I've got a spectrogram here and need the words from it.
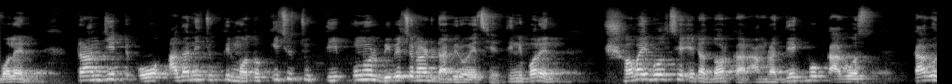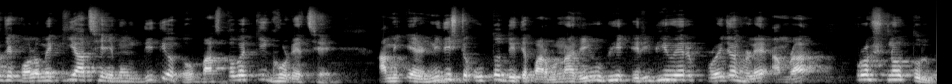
বলেন, ট্রানজিট ও আদানি চুক্তির মতো কিছু চুক্তি পুনর্বিবেচনার দাবি রয়েছে। তিনি বলেন, সবাই বলছে এটা দরকার, আমরা দেখব কাগজ, কাগজে কলমে কি আছে এবং দ্বিতীয়ত, বাস্তবে কি ঘটেছে। আমি এর নির্দিষ্ট উত্তর দিতে পারব না, রিভিউ রিভিউয়ের প্রয়োজন হলে আমরা প্রশ্ন তুলব।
